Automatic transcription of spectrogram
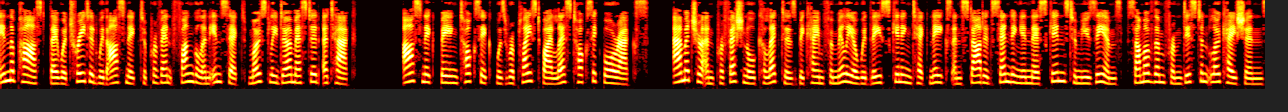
In the past, they were treated with arsenic to prevent fungal and insect mostly dermestid attack. Arsenic, being toxic, was replaced by less toxic borax. Amateur and professional collectors became familiar with these skinning techniques and started sending in their skins to museums, some of them from distant locations.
